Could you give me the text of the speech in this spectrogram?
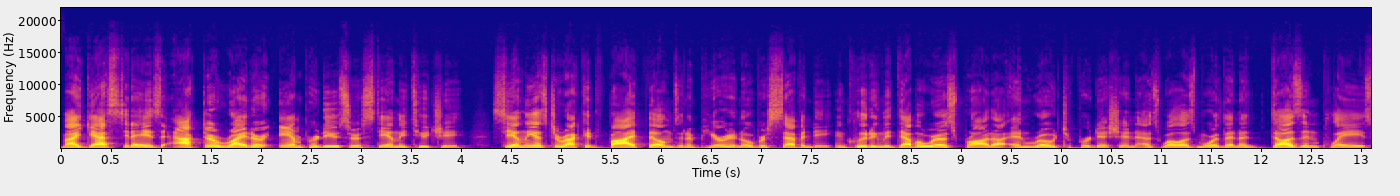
My guest today is actor, writer, and producer Stanley Tucci. Stanley has directed five films and appeared in over 70, including The Devil Wears Prada and Road to Perdition, as well as more than a dozen plays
